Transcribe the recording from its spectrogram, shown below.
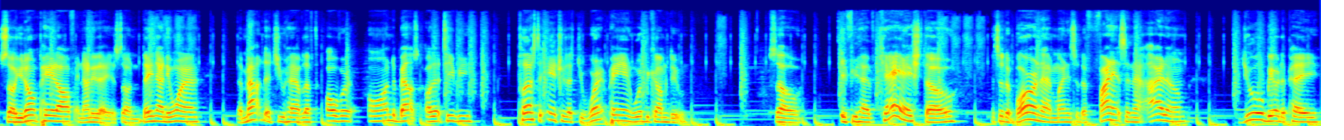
So you don't pay it off in 90 days. So day 91, the amount that you have left over on the balance of that TV plus the interest that you weren't paying will become due. So if you have cash though, instead of borrowing that money, instead of financing that item, you will be able to pay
